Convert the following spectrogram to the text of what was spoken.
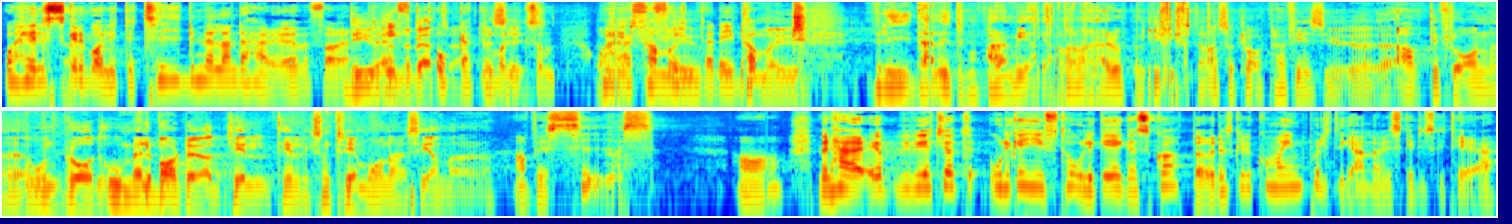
Och helst ska det vara lite tid mellan det här överförandet och giftet och att du precis. har liksom och här kan man, ju, dig kan man ju vrida lite på parametrarna, de här uppgifterna såklart. Här finns ju allt ifrån eh, ond bråd omedelbar död till, till liksom tre månader senare. Ja, precis. Ja. Men här, vi vet ju att olika gift har olika egenskaper och det ska vi komma in på lite grann när vi ska diskutera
